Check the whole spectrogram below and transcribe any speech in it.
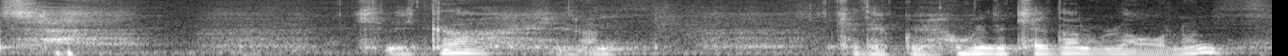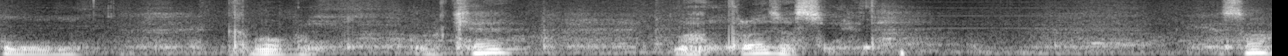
자, 기니까 이런 이렇게 됐고요. 여기 이제 계단 올라오는 음, 그 부분 이렇게 만들어졌습니다. 그래서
